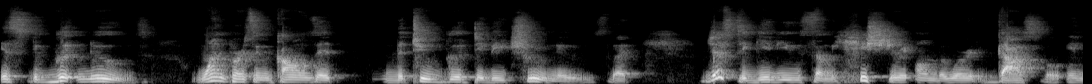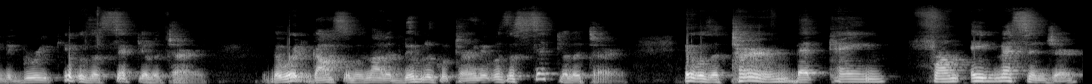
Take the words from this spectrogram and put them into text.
It's the good news. One person calls it the too good to be true news, but just to give you some history on the word gospel in the Greek, it was a secular term. The word gospel was not a biblical term, it was a secular term. It was a term that came from a messenger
